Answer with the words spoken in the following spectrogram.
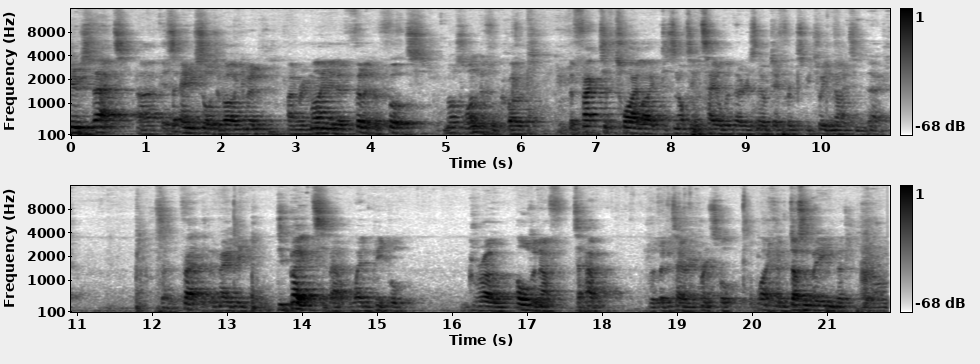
use that uh, as any sort of argument. I'm reminded of Philippa Foot's most wonderful quote The fact of twilight does not entail that there is no difference between night and day. So the fact that there may be debates about when people grow old enough to have the libertarian principle apply to them doesn't mean that there are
